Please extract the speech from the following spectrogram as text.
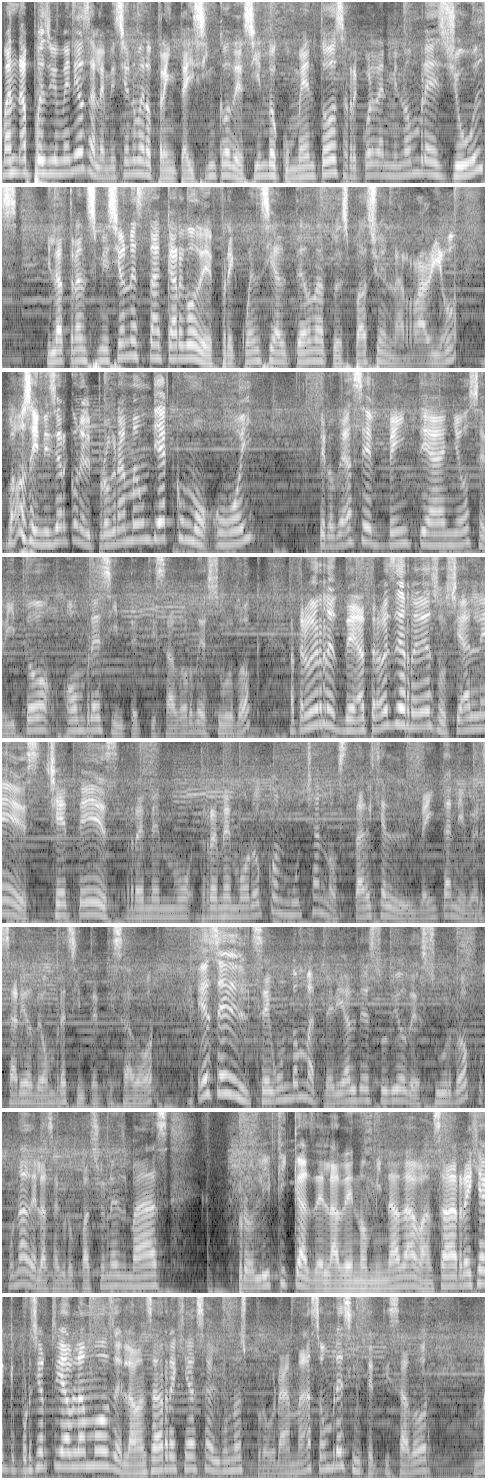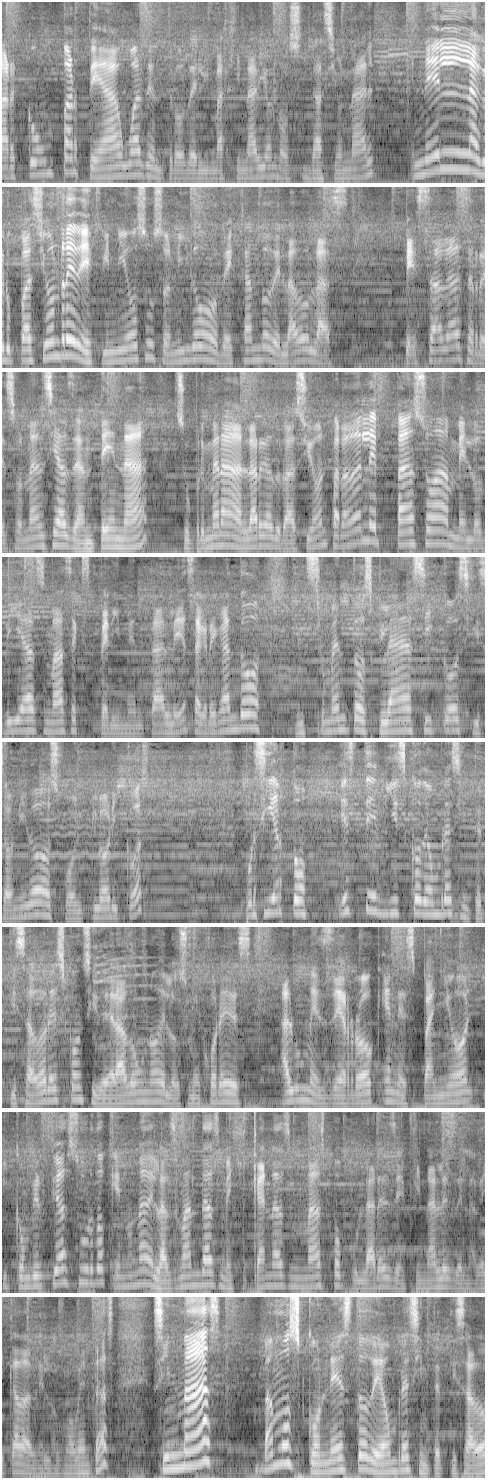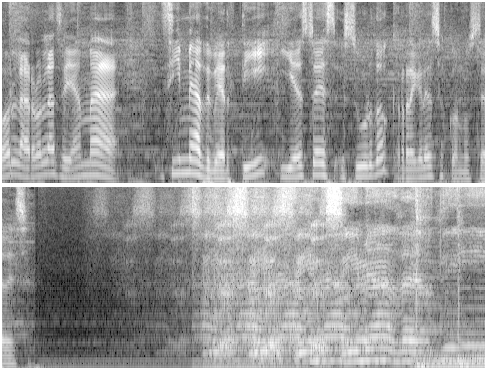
Banda, pues bienvenidos a la emisión número 35 de 100 documentos. Recuerden, mi nombre es Jules y la transmisión está a cargo de Frecuencia Alterna tu espacio en la radio. Vamos a iniciar con el programa un día como hoy, pero de hace 20 años editó Hombre Sintetizador de Surdoc. A través de, a través de redes sociales, Chetes rememoró con mucha nostalgia el 20 aniversario de Hombre Sintetizador. Es el segundo material de estudio de Surdoc, una de las agrupaciones más prolíficas de la denominada avanzada regia, que por cierto ya hablamos de la avanzada regia hace algunos programas. Hombre Sintetizador marcó un parteaguas dentro del imaginario nacional. En él la agrupación redefinió su sonido dejando de lado las pesadas resonancias de antena, su primera larga duración, para darle paso a melodías más experimentales, agregando instrumentos clásicos y sonidos folclóricos por cierto, este disco de Hombre Sintetizador es considerado uno de los mejores álbumes de rock en español y convirtió a Zurdok en una de las bandas mexicanas más populares de finales de la década de los 90. Sin más, vamos con esto de Hombre Sintetizador. La rola se llama Sí me advertí y esto es Zurdok. Regreso con ustedes. Me advertí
